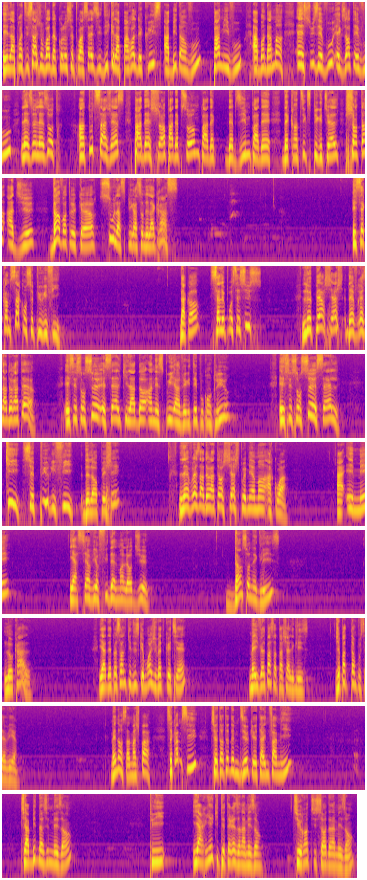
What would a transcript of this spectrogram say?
Et l'apprentissage, on voit dans Colossiens 3,16, il dit que la parole de Christ habite en vous parmi vous abondamment. Instruisez-vous, exhortez-vous les uns les autres en toute sagesse, par des chants, par des psaumes, par des, des par des, des cantiques spirituels, chantant à Dieu dans votre cœur sous l'aspiration de la grâce. Et c'est comme ça qu'on se purifie. D'accord? C'est le processus. Le Père cherche des vrais adorateurs. Et ce sont ceux et celles qui l'adorent en esprit et en vérité pour conclure. Et ce sont ceux et celles qui se purifient de leurs péchés? Les vrais adorateurs cherchent premièrement à quoi? À aimer et à servir fidèlement leur Dieu dans son église locale. Il y a des personnes qui disent que moi, je vais être chrétien, mais ils ne veulent pas s'attacher à l'église. Je n'ai pas de temps pour servir. Mais non, ça ne marche pas. C'est comme si tu es en train de me dire que tu as une famille, tu habites dans une maison, puis il n'y a rien qui t'intéresse dans la maison. Tu rentres, tu sors de la maison,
